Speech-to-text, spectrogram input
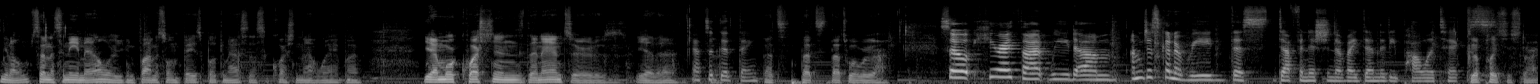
you know, send us an email or you can find us on Facebook and ask us a question that way. But yeah, more questions than answers. Yeah, that, that's a good thing. That's that's that's where we are. So here I thought we'd. Um, I'm just going to read this definition of identity politics. Good place to start.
